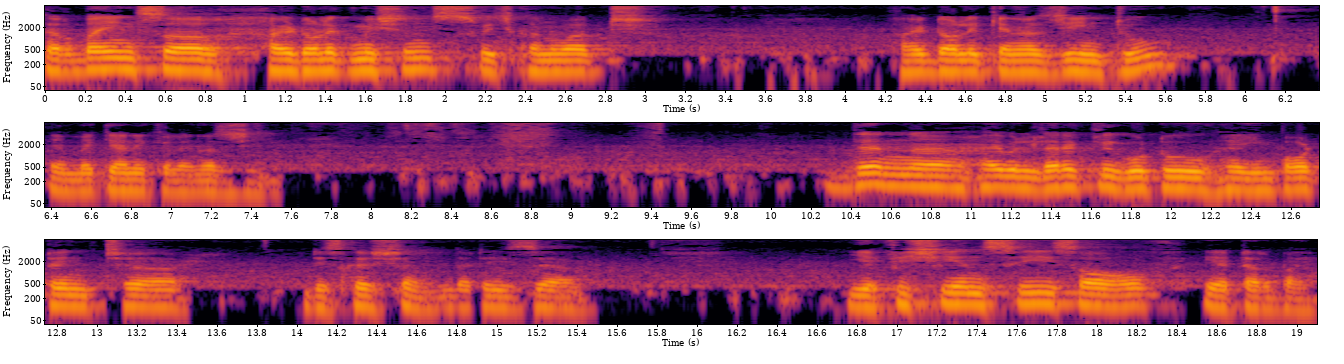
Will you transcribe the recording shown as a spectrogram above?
Turbines are hydraulic machines which convert hydraulic energy into a mechanical energy. Then uh, I will directly go to an important uh, discussion that is uh, efficiencies of a turbine.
